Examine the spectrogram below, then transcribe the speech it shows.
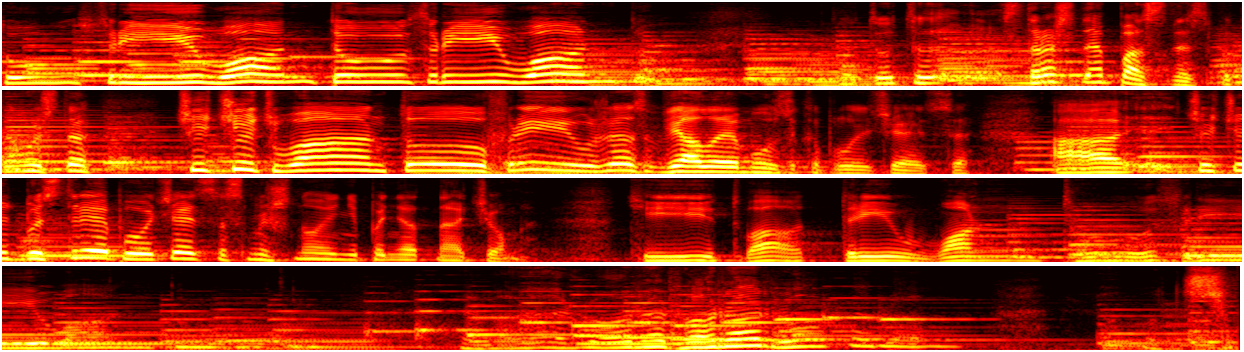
Two, three, one, two, three, one, two. Тут страшная опасность, потому что чуть-чуть one, two, three уже вялая музыка получается. А чуть-чуть быстрее получается смешно и непонятно о чем. Ти, два, три, one, two, three, one, two, three.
